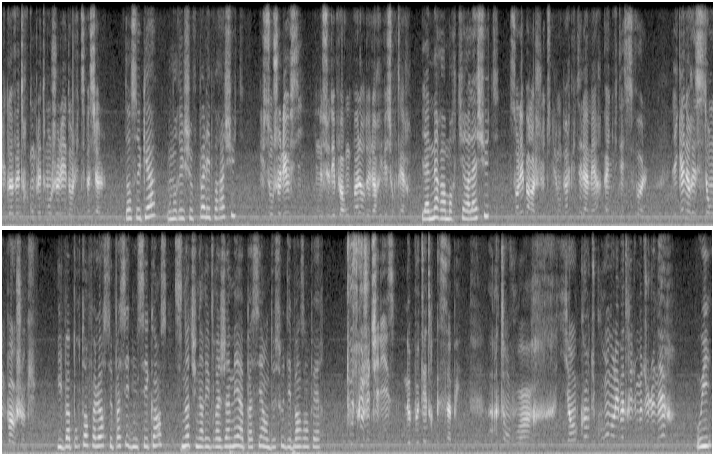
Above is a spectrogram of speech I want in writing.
Ils doivent être complètement gelés dans le vide spatial. Dans ce cas, on ne réchauffe pas les parachutes. Ils sont gelés aussi. Ils ne se déploieront pas lors de l'arrivée sur Terre. La mer amortira la chute. Sans les parachutes, ils vont percuter la mer à une vitesse folle. Les gars ne résisteront pas au choc. Il va pourtant falloir se passer d'une séquence, sinon tu n'arriveras jamais à passer en dessous des 20 ampères. Tout ce que j'utilise ne peut être zappé. Attends voir. Il y a encore du courant dans les batteries du module lunaire? Oui,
